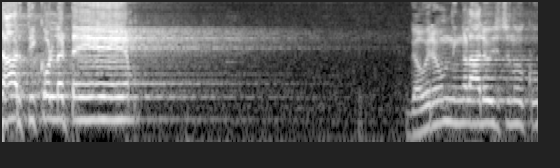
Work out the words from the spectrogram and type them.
ചാർത്തിക്കൊള്ളട്ടെ. ഗൗരവം നിങ്ങൾ ആലോചിച്ചു നോക്കൂ.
